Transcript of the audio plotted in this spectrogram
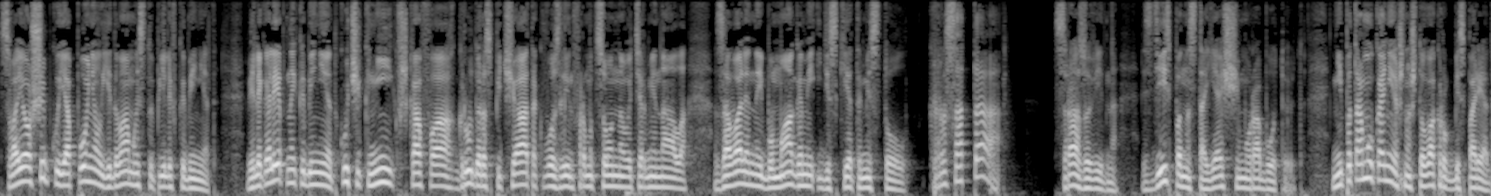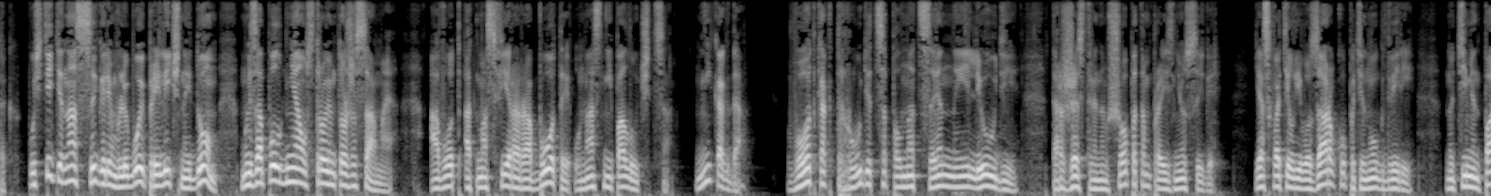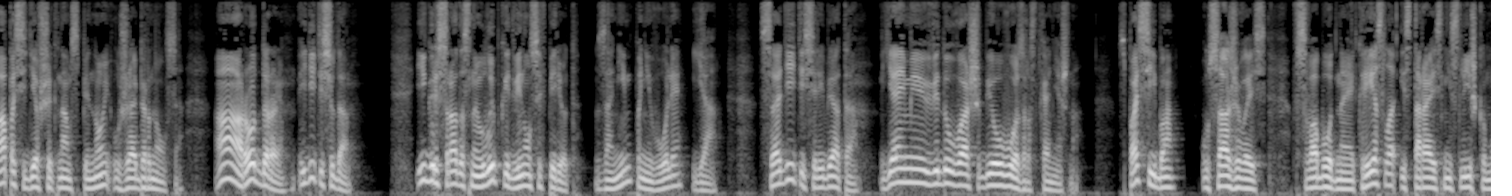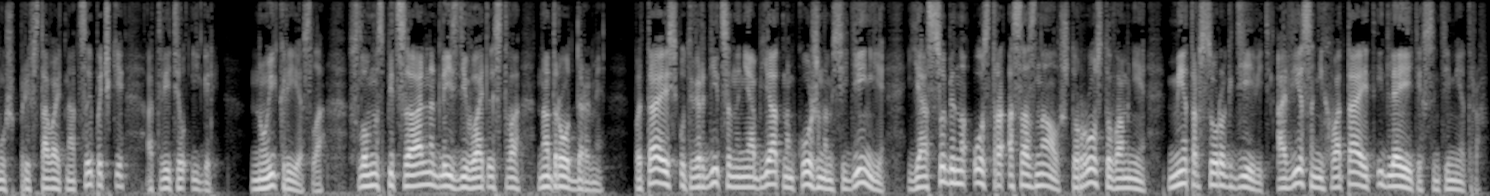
Свою ошибку я понял, едва мы ступили в кабинет. Великолепный кабинет, куча книг в шкафах, груда распечаток возле информационного терминала, заваленный бумагами и дискетами стол. Красота! Сразу видно, здесь по-настоящему работают. Не потому, конечно, что вокруг беспорядок. Пустите нас с Игорем в любой приличный дом, мы за полдня устроим то же самое. А вот атмосфера работы у нас не получится. Никогда. «Вот как трудятся полноценные люди!» — торжественным шепотом произнес Игорь. Я схватил его за руку, потянул к двери. Но Тимин папа, сидевший к нам спиной, уже обернулся. «А, Роддеры, идите сюда!» Игорь с радостной улыбкой двинулся вперед. За ним поневоле я. «Садитесь, ребята. Я имею в виду ваш биовозраст, конечно». «Спасибо». Усаживаясь, в свободное кресло и, стараясь не слишком уж привставать на цыпочки, ответил Игорь. Ну и кресло, словно специально для издевательства над роддерами. Пытаясь утвердиться на необъятном кожаном сиденье, я особенно остро осознал, что росту во мне метр сорок девять, а веса не хватает и для этих сантиметров.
